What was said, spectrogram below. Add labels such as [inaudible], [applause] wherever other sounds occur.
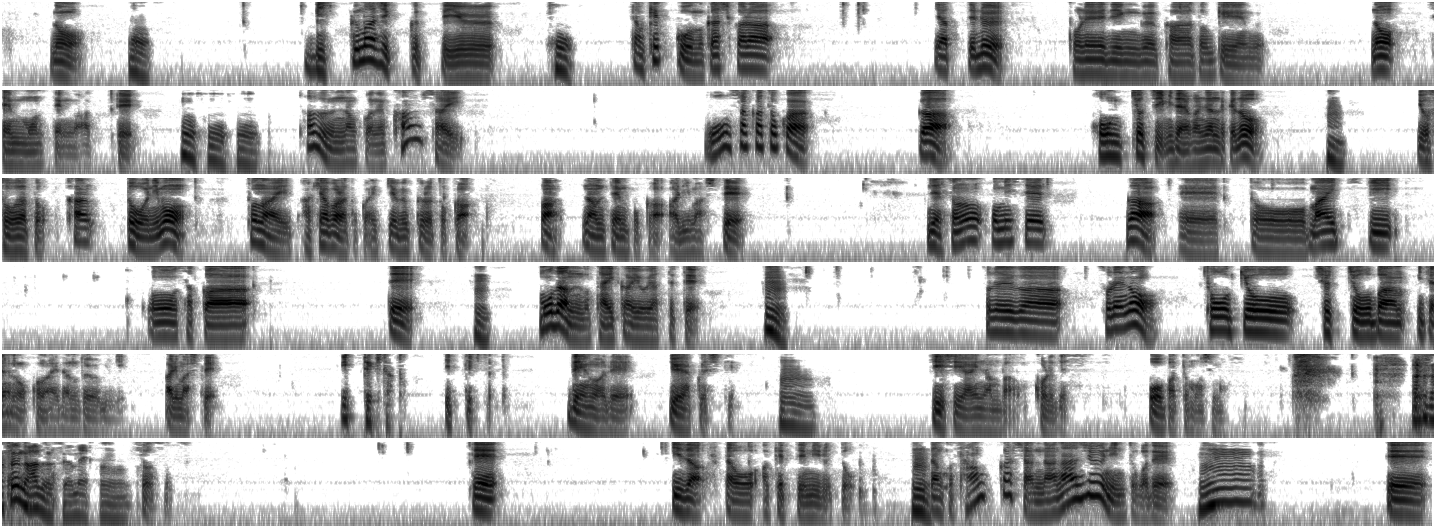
のお。ビッグマジックっていう、ほう。多分結構昔からやってるトレーディングカードゲームの専門店があって、ほうほうほう。多分なんかね、関西、大阪とかが本拠地みたいな感じなんだけど、うん予想だと。関東にも都内、秋葉原とか池袋とか、まあ何店舗かありまして、で、そのお店が、えーっと、毎月、大阪で、うんモダンの大会をやってて、うん。それが、それの東京出張版みたいなのをこの間の土曜日にありまして、行ってきたと。行ってきたと。電話で予約して、うん。GCI ナンバーはこれです。大場と申します。[laughs] まさかそういうのあるんですよね。うん。そうそうそう。で、いざ蓋を開けてみると、うん。なんか参加者70人とかで、うーん。で、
